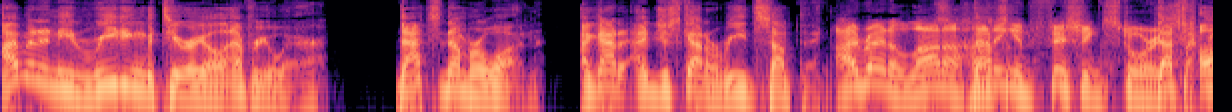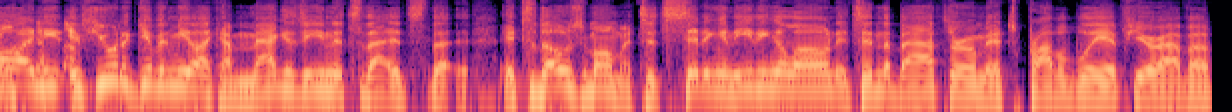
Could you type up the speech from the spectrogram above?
I'm going to need reading material everywhere. That's number one. I got. I just got to read something. I read a lot of hunting That's- and fishing stories. That's all I need. If you would have given me like a magazine, it's that. It's the. It's those moments. It's sitting and eating alone. It's in the bathroom. It's probably if you have a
